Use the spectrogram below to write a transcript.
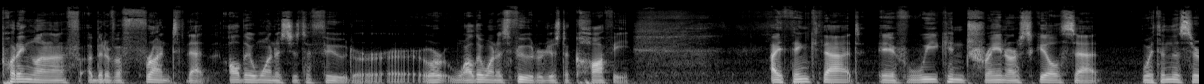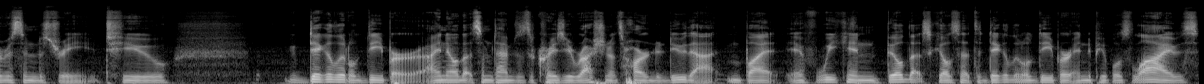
putting on a, a, bit of a front that all they want is just a food or, or, or all they want is food or just a coffee. I think that if we can train our skill set within the service industry to dig a little deeper, I know that sometimes it's a crazy rush and it's hard to do that, but if we can build that skill set to dig a little deeper into people's lives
